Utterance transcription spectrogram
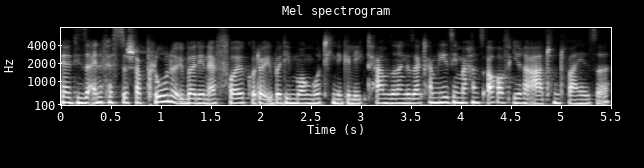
ja, diese eine feste Schablone über den Erfolg oder über die Morgenroutine gelegt haben, sondern gesagt haben, nee, sie machen es auch auf ihre Art und Weise.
